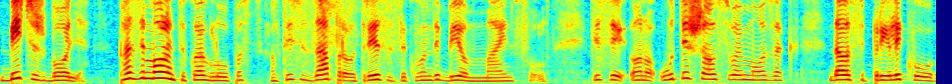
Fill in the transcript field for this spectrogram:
Bićeš bolje. Pazi, molim te, koja glupost. Ali ti si zapravo 30 sekundi bio mindful. Ti si ono utišao svoj mozak, dao si priliku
